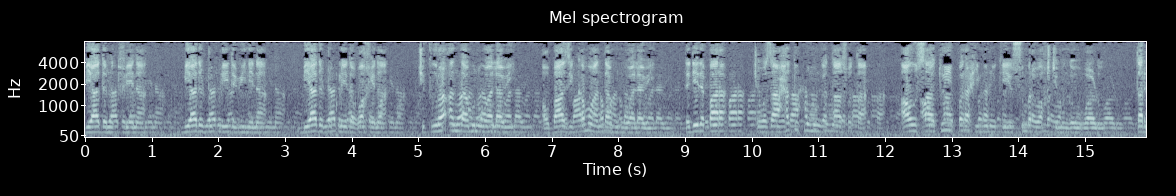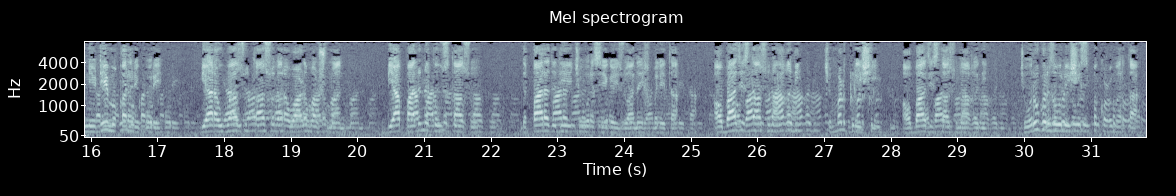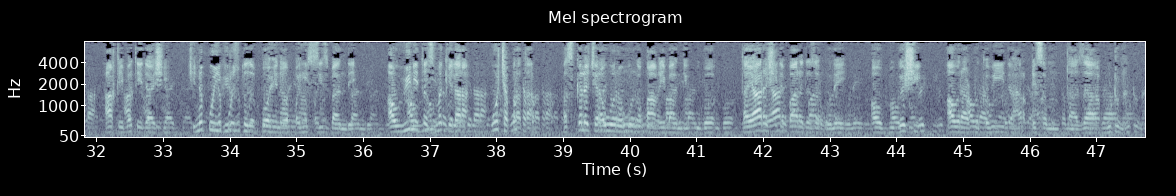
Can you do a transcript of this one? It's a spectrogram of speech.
بیا د نطفې نه بیا د ټوکړې د وینې نه بیا د ټوکړې د غوښې نه چې پوره اندامونو والا وي او بعضې کمو اندامونو والا وي د دې دپاره چې وضاحت وکړو مونږ تاسو ته او ساتو یې په رحیمونو کې څومره وخت چې مونږ وغواړو تر نیټې مقررې پورې بیا راوباسو تاسو لره واړه ماشومان بیا پالنه کوو ستاسو د پاره د دې چې ورسېږئ ځوانۍ خپلې ته او بعضې ستاسو نه هغه دي چې مړ کړی شي او بعضې ستاسو نه هغه دي چې وروګرځول شي سپک عمر ته عاقبت یې دا شي چې نه پوهېږي وروسته د پوهې نه په هیڅ څیز باندې او وینې ته ځمکې لره وچه پرته پس کله چې راوورو مونږ په هغې باندې اوبه تیاره شي د پاره د زرغونۍ او بوږه شي او راټوکوي د هر قسم تازه بوټونه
